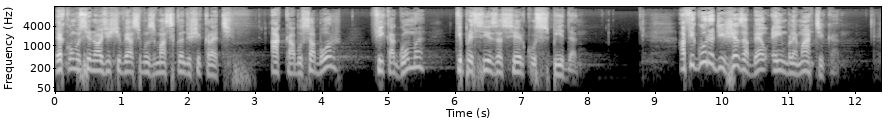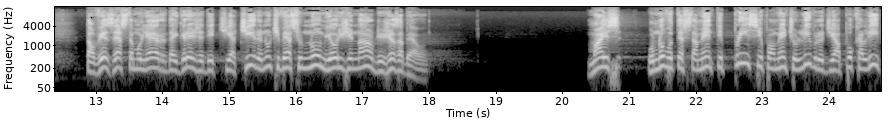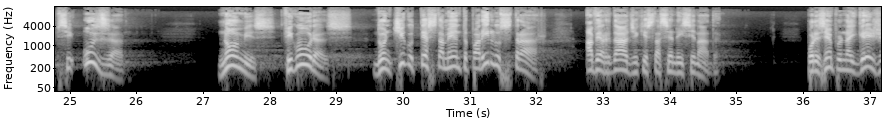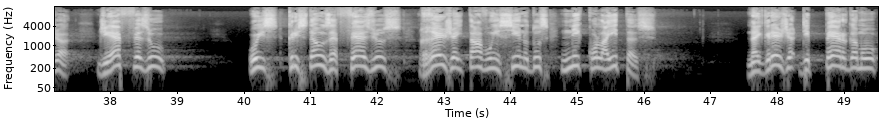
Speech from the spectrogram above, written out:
é como se nós estivéssemos mascando chiclete. Acaba o sabor, fica a goma que precisa ser cuspida. A figura de Jezabel é emblemática. Talvez esta mulher da igreja de Tiatira não tivesse o nome original de Jezabel. Mas o Novo Testamento e principalmente o livro de Apocalipse usa nomes, figuras do Antigo Testamento para ilustrar a verdade que está sendo ensinada. Por exemplo, na igreja de Éfeso, os cristãos efésios rejeitavam o ensino dos nicolaítas. Na igreja de Pérgamo,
